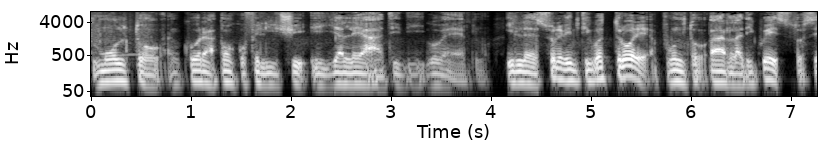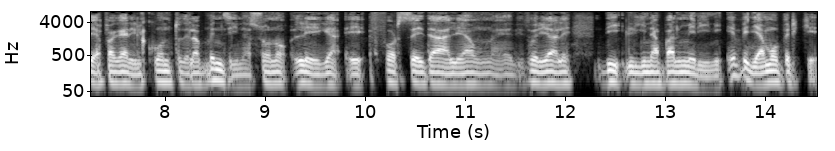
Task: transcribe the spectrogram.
molto ancora poco felici gli alleati di governo. Il Sole 24 Ore appunto parla di questo, se a pagare il conto della benzina sono Lega e Forza Italia, un editoriale di Lina Palmerini e vediamo perché.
